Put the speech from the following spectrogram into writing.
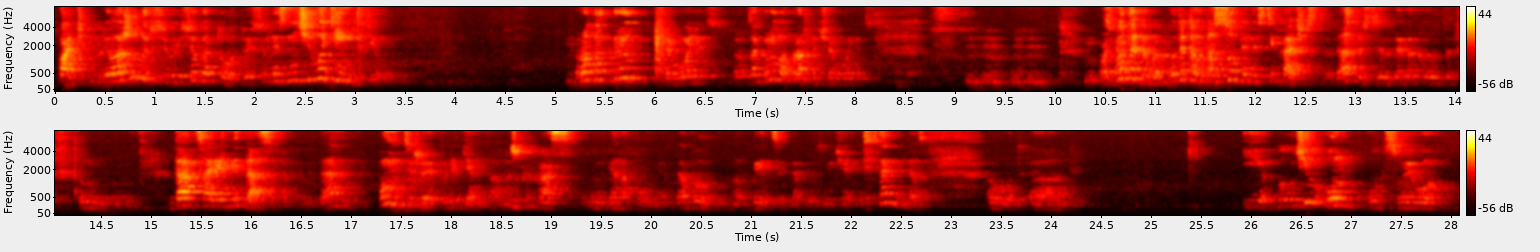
Пальчик приложил и все, и все готово. То есть он из ничего деньги делает. Рот открыл, червонец, рот закрыл, обратно червонец. Ну, вот, это, вот это вот особенности качества, да, то есть это дар царя Медаса такой, да, помните же эту легенду, она же как раз, ну, я напомню, да, был в Греции такой замечательный царь Медас, вот, э, и получил он от своего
